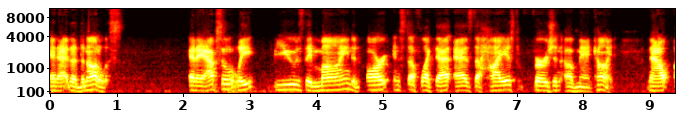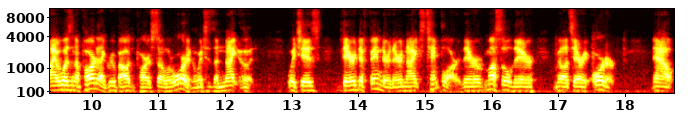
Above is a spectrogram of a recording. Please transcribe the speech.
and the, the Nautilus. And they absolutely use the mind and art and stuff like that as the highest version of mankind. Now, I wasn't a part of that group. I was a part of Solar Warden, which is a knighthood, which is their defender, their Knights Templar, their muscle, their military order. Now,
